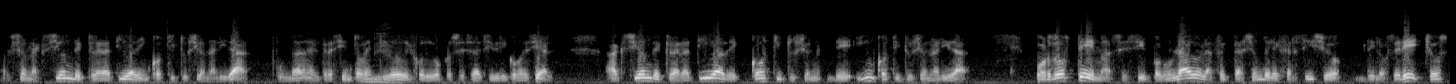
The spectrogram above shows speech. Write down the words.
o sea, una acción declarativa de inconstitucionalidad, fundada en el 322 del Código Procesal Civil y Comercial, acción declarativa de, constitución, de inconstitucionalidad. Por dos temas, es decir, por un lado la afectación del ejercicio de los derechos,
